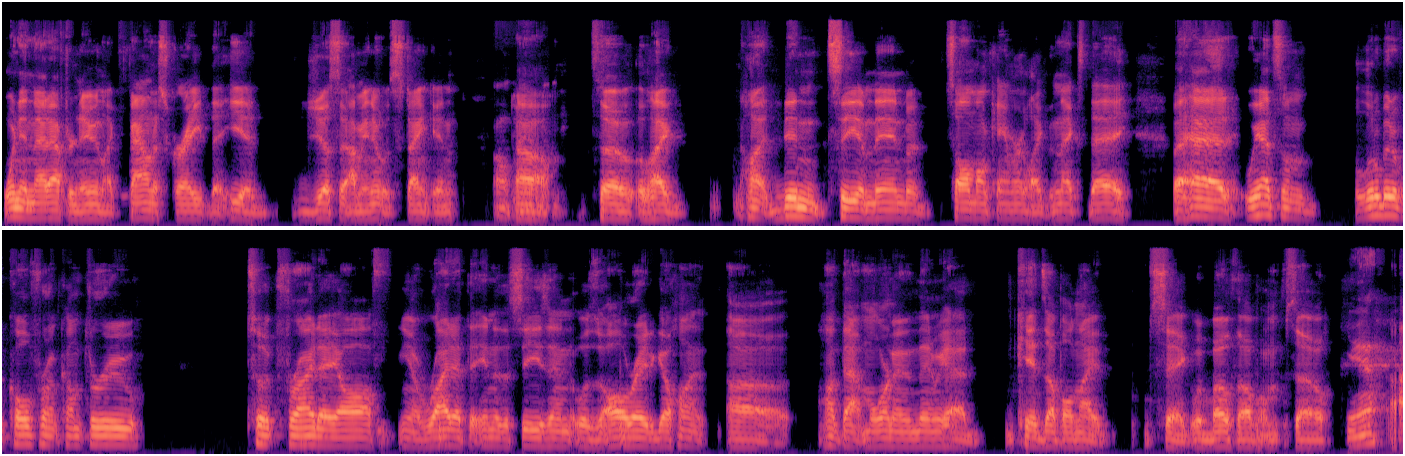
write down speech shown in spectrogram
went in that afternoon like found a scrape that he had just I mean it was stinking. Oh. Um, so like hunt didn't see him then, but saw him on camera like the next day. But had we had some a little bit of a cold front come through, took Friday off, you know, right at the end of the season, was all ready to go hunt uh hunt that morning, and then we had kids up all night sick with both of them. So yeah. I,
